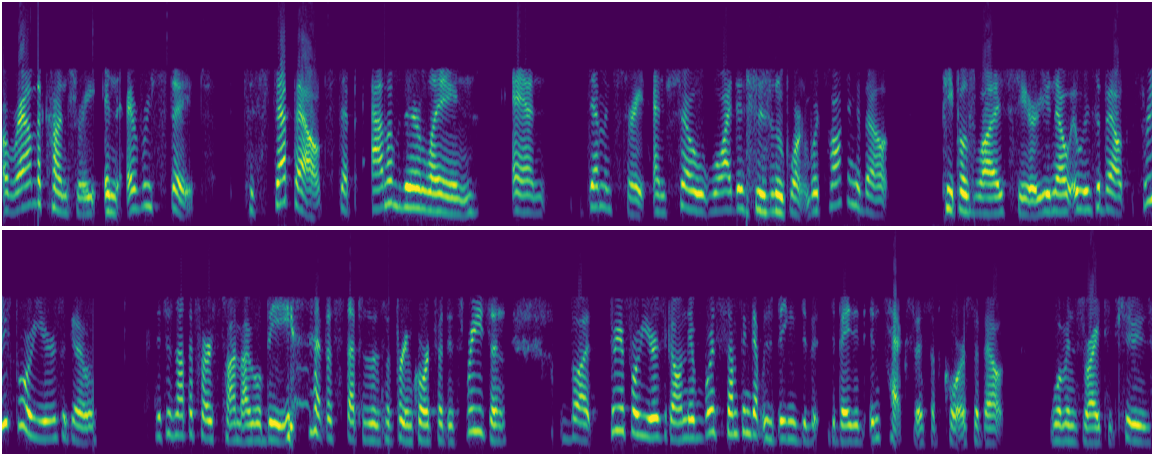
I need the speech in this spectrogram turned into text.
around the country in every state to step out, step out of their lane and demonstrate and show why this is important. We're talking about people's lives here. You know, it was about three, four years ago. This is not the first time I will be at the steps of the Supreme Court for this reason, but three or four years ago, and there was something that was being de- debated in Texas, of course, about women's right to choose.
